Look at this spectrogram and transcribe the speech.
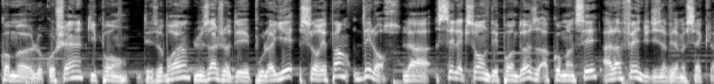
comme euh, le cochin qui pond des œufs bruns, l'usage des poulaillers se répand dès lors. La sélection des pondeuses a commencé à la fin du 19e siècle.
